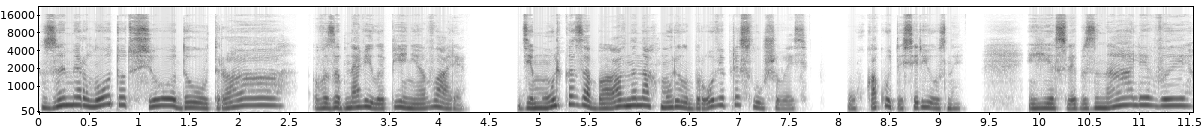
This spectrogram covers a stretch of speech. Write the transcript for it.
«Замерло тут все до утра», — возобновила пение Варя. Димулька забавно нахмурил брови, прислушиваясь. «Ух, какой ты серьезный. Если б знали вы...»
